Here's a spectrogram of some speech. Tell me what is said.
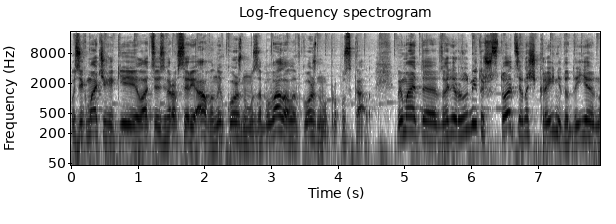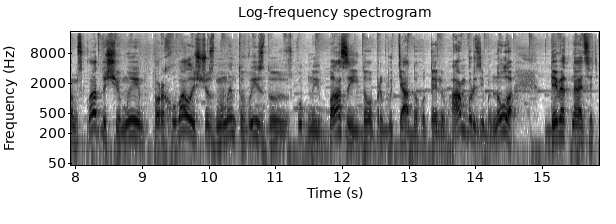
У всіх матчах, які Лаціо зіграв в серії А, вони в кожному забивали, але в кожному пропускали. Ви маєте взагалі розуміти, що ситуація в нашій країні додає нам складнощів. Ми порахували, що з моменту виїзду з клубної бази і до прибуття до готелю в Гамбурзі минуло 19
